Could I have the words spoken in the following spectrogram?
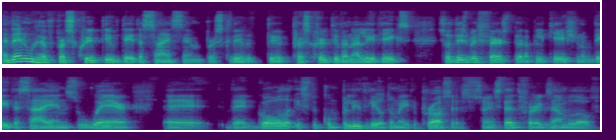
And then we have prescriptive data science and prescriptive, prescriptive analytics. So this refers to an application of data science where uh, the goal is to completely automate the process. So instead, for example, of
